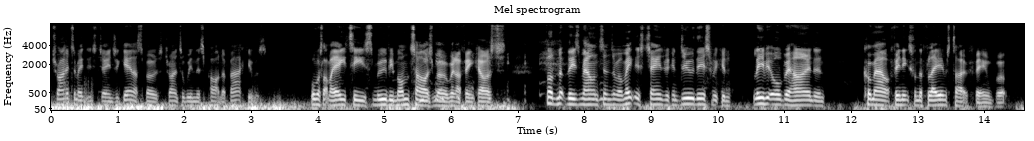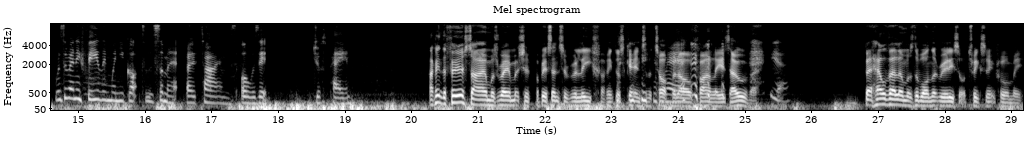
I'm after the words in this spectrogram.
trying to make this change again. I suppose trying to win this partner back. It was almost like my '80s movie montage moment. I think I was flooding up these mountains, and we'll make this change. We can do this. We can leave it all behind and come out phoenix from the flames type thing. But Was there any feeling when you got to the summit both times, or was it just pain? I think the first time was very much a, probably a sense of relief. I think just getting to the top and oh, finally it's over. Yeah. But Helvellyn was the one that really sort of twigged something for me.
